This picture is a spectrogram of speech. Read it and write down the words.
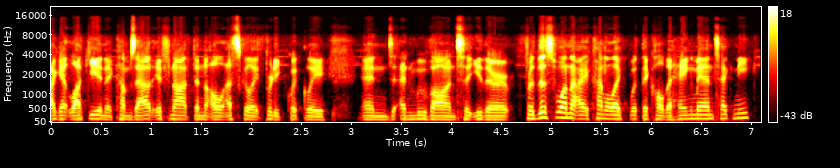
I get lucky and it comes out. If not, then I'll escalate pretty quickly and and move on to either for this one I kind of like what they call the hangman technique,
